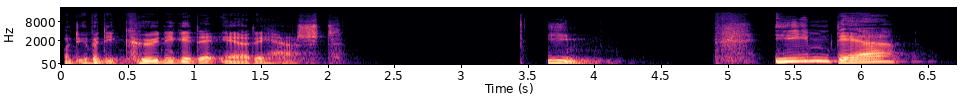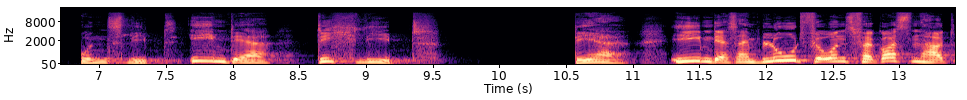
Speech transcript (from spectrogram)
und über die Könige der Erde herrscht. Ihm, ihm, der uns liebt, ihm, der dich liebt der, ihm, der sein Blut für uns vergossen hat,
